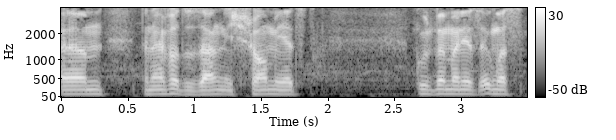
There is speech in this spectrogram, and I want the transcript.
ähm, dann einfach zu sagen, ich schaue mir jetzt, gut, wenn man jetzt irgendwas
